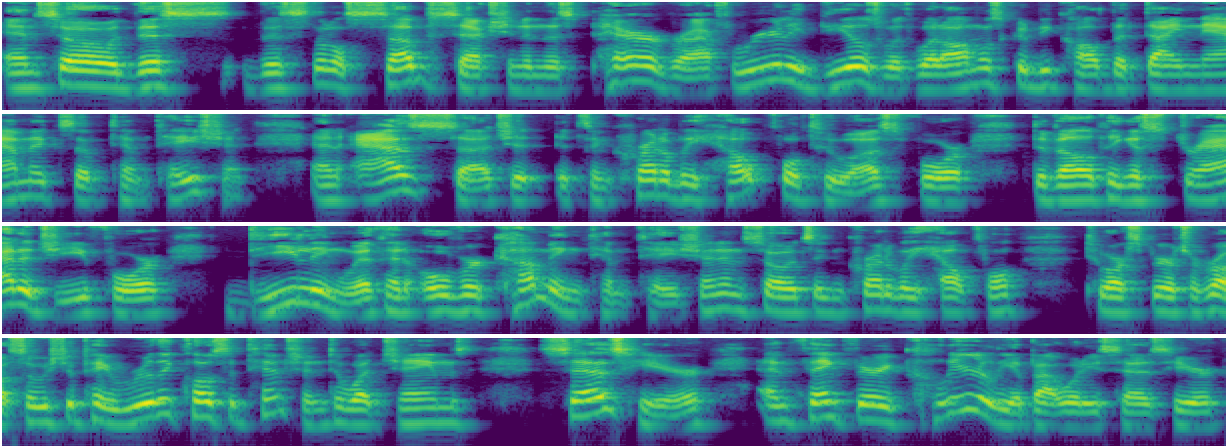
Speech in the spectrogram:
and so this this little subsection in this paragraph really deals with what almost could be called the dynamics of temptation. And as such, it, it's incredibly helpful to us for developing a strategy for dealing with and overcoming temptation. And so it's incredibly helpful to our spiritual growth. So we should pay really close attention to what James says here and think very clearly about what he says here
